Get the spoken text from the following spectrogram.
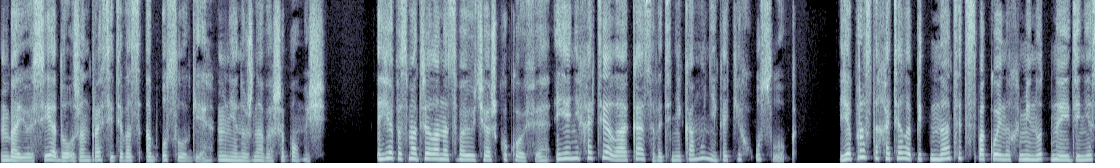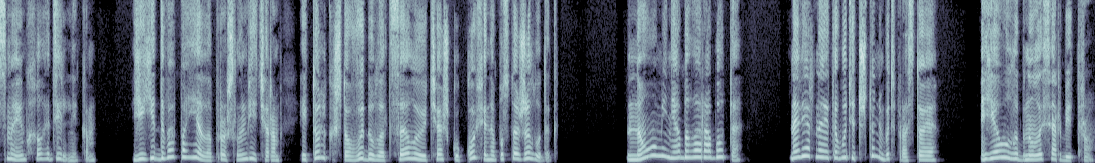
«Боюсь, я должен просить вас об услуге. Мне нужна ваша помощь». Я посмотрела на свою чашку кофе. Я не хотела оказывать никому никаких услуг. Я просто хотела 15 спокойных минут наедине с моим холодильником. Я едва поела прошлым вечером и только что выдула целую чашку кофе на пустой желудок. Но у меня была работа. Наверное, это будет что-нибудь простое. Я улыбнулась арбитру.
